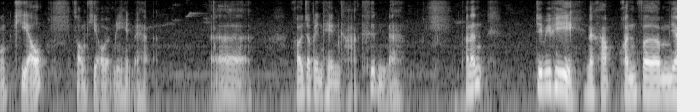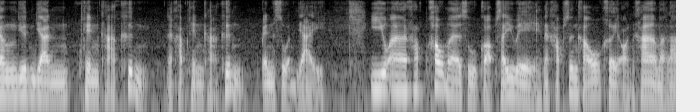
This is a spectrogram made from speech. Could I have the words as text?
2 เขียว 2 เขียวแบบนี้เห็นไหมฮะเขาจะเป็นเทรนขาขึ้นนะ เพราะนั้น GBP นะครับคอนเฟิร์มยังยืนยันเทรนขาขึ้นนะครับเทรนขาขึ้นเป็นส่วนใหญ่ EUR ครับเข้ามาสู่กรอบไซด์เวย์นะครับ ซึ่งเขาเคยอ่อนค่ามาละ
